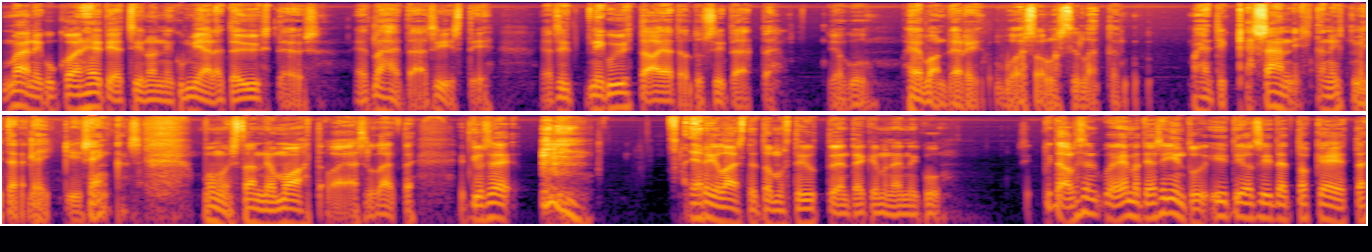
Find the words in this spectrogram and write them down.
mä, niinku koen heti, että siinä on niinku mieletön yhteys, että lähdetään siistiin. Ja sitten niinku yhtä ajateltu sitä, että joku Hevanderi voisi olla sillä, että mä en tykkää Sannista nyt, mitä ne leikkii sen kanssa. Mun mielestä Sanni on mahtava ja sillä, että, että kyllä se, erilaisten tuommoisten juttujen tekeminen niin kuin, pitää olla sen, en mä tiedä, se intuitio siitä, että okei, että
